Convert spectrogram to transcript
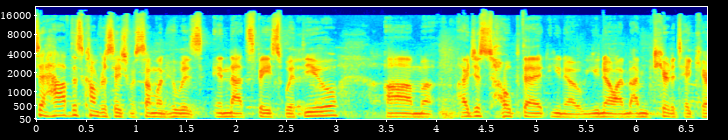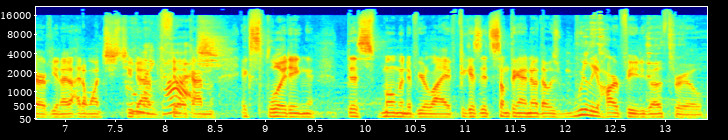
To have this conversation with someone who is in that space with you, um, I just hope that you know, you know, I'm, I'm here to take care of you, and I, I don't want you Oh to my feel like I'm exploiting this moment of your life because it's something I know that was really hard for you to go through.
